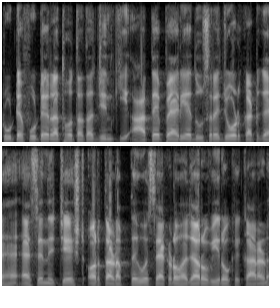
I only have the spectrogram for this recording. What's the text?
टूटे फूटे रथों तथा जिनकी आते पैर या दूसरे जोड़ कट गए हैं, ऐसे निचेष्ट और तड़पते हुए सैकड़ों हज़ारों वीरों के कारण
